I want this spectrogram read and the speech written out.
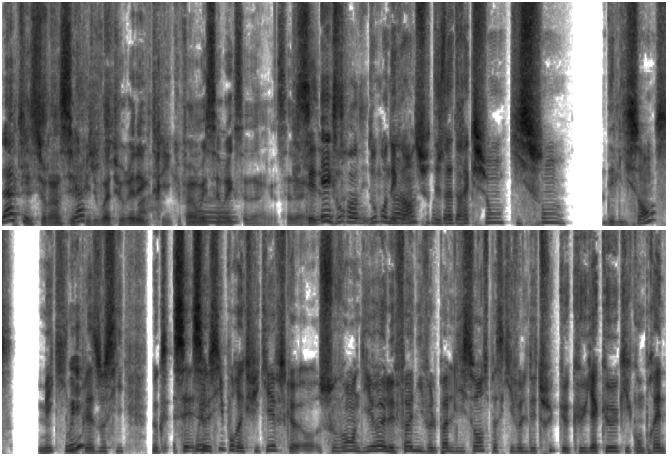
Là, C'était t'es sur un circuit tu de voiture électrique. Enfin, oui, c'est vrai que c'est dingue. C'est donc- extraordinaire. Donc, on est quand même sur des attractions qui sont des licences, mais qui Oui. nous plaisent aussi. Donc c'est Oui. aussi pour expliquer parce que euh, souvent on dit oh, les fans ils veulent pas de licence parce qu'ils veulent des trucs que- qu'il y a que eux qui comprennent.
